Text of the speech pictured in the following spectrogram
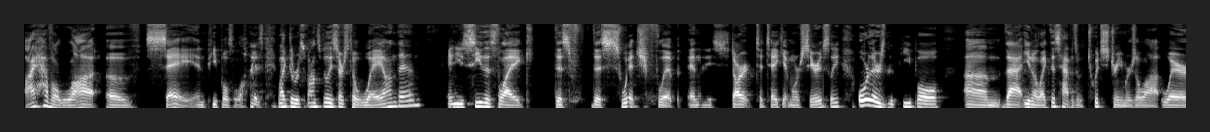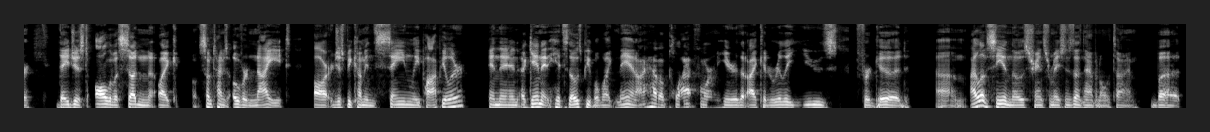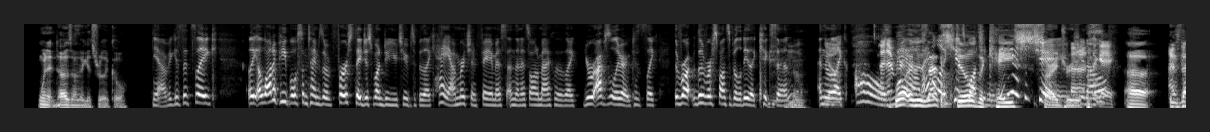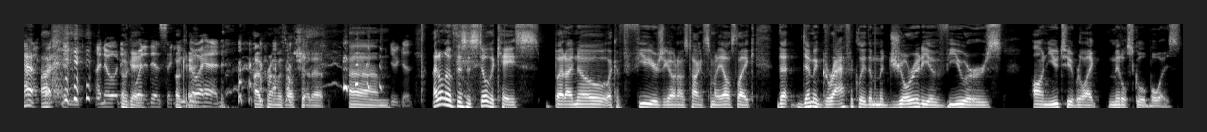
I have a lot of say in people's lives." Like the responsibility starts to weigh on them and you see this like this this switch flip and they start to take it more seriously. Or there's the people um that you know like this happens with twitch streamers a lot where they just all of a sudden like sometimes overnight are just become insanely popular and then again it hits those people like man i have a platform here that i could really use for good um i love seeing those transformations it doesn't happen all the time but when it does i think it's really cool Yeah, because it's like like a lot of people sometimes at first they just want to do YouTube to be like, "Hey, I'm rich and famous," and then it's automatically like, "You're absolutely right," because it's like the ro- the responsibility like kicks in, Yeah. and they're Yeah. like, "Oh, And Well, man, and is I have a that lot of kids still the watching me. Case? Sorry, change," Drew. You know? okay, uh I've is got that my I, question. I know what it, Okay. what it is, so you Okay. go ahead. I promise i'll shut up um You're good. I don't know if this is still the case, but I know like a few years ago when I was talking to somebody else, like that demographically, the majority of viewers on YouTube are like middle school boys.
